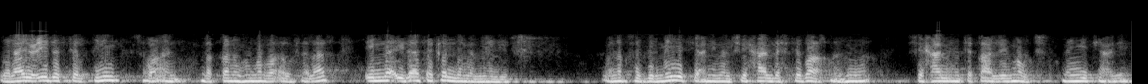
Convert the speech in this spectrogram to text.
ولا يعيد التلقين سواء لقنه مرة أو ثلاث إلا إذا تكلم الميت. ونقصد بالميت يعني من في حال الاحتضار من هو في حال الانتقال للموت. ميت يعني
